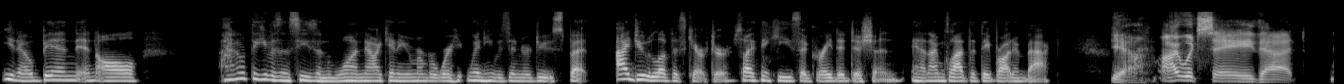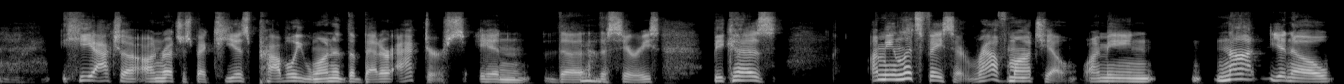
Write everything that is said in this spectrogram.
you know been in all. I don't think he was in season one. Now I can't even remember where he, when he was introduced, but I do love his character, so I think he's a great addition, and I'm glad that they brought him back. Yeah, I would say that he actually, on retrospect, he is probably one of the better actors in the yeah. the series because I mean, let's face it, Ralph Macchio. I mean, not, you know,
